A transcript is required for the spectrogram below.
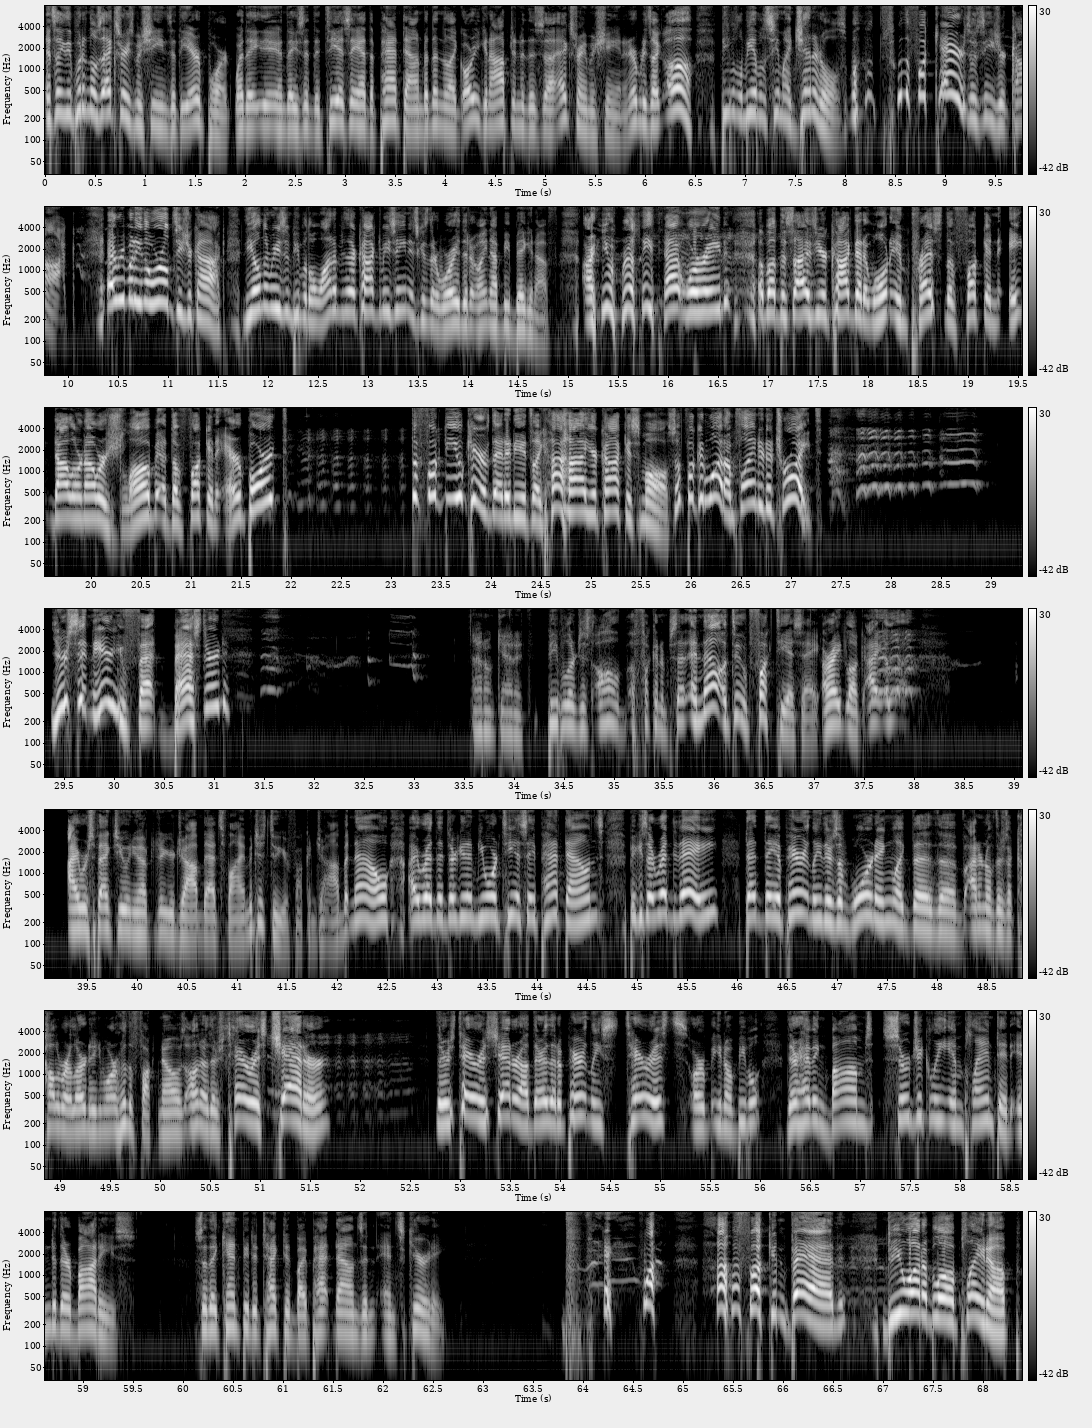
It's like they put in those X-rays machines at the airport where they they said the TSA had the pat down, but then they're like, or you can opt into this uh, X-ray machine, and everybody's like, oh, people will be able to see my genitals. Well, who the fuck cares who sees your cock? Everybody in the world sees your cock. The only reason people don't want their cock to be seen is because they're worried that it might not be big enough. Are you really that worried about the size of your cock that it won't impress the fucking eight dollar an hour schlub at the fucking airport? The fuck do you care if that idiot's like, haha, your cock is small? So fucking what? I'm flying to Detroit. You're sitting here, you fat bastard. I don't get it. People are just all fucking upset. And now, dude, fuck TSA. All right, look, I. I respect you and you have to do your job. That's fine, but just do your fucking job. But now I read that there are going to be more TSA pat downs because I read today that they apparently there's a warning, like the the I don't know if there's a color alert anymore. Who the fuck knows? Oh no, there's terrorist chatter. There's terrorist chatter out there that apparently terrorists or you know people they're having bombs surgically implanted into their bodies, so they can't be detected by pat downs and, and security. what? How fucking bad do you want to blow a plane up?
